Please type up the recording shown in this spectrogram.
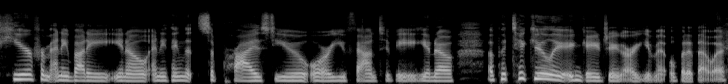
hear from anybody, you know, anything that surprised you or you found to be, you know, a particularly engaging argument? We'll put it that way.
